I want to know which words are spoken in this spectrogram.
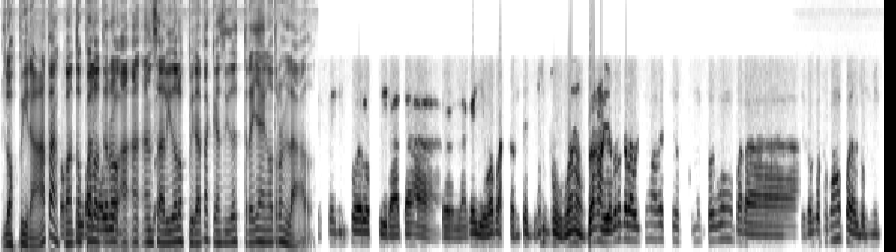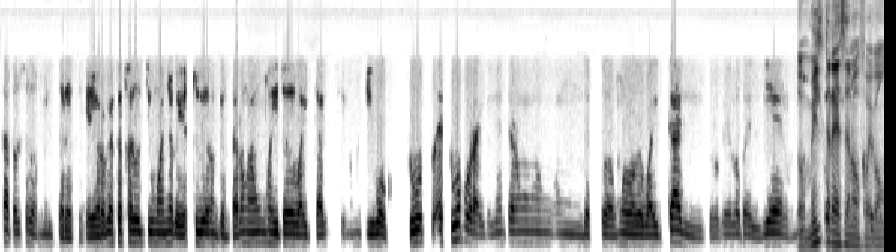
Los piratas. ¿Cuántos peloteros han, salido los piratas que han sido estrellas en otros lados? Ese equipo de los piratas, de verdad que lleva bastante tiempo. Bueno, bueno, yo creo que la última vez que fue como para, yo creo que fue como para el 2014-2013. Que yo creo que ese fue el último año que ellos estuvieron, que entraron a un jueguito de White Card, si no me equivoco estuvo, estuvo por ahí. Ellos entraron un, un, un, juego de White Card y creo que lo perdieron. 2013 no fue con,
